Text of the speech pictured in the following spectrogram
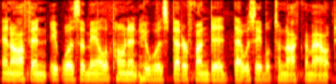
and often it was a male opponent who was better funded that was able to knock them out,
